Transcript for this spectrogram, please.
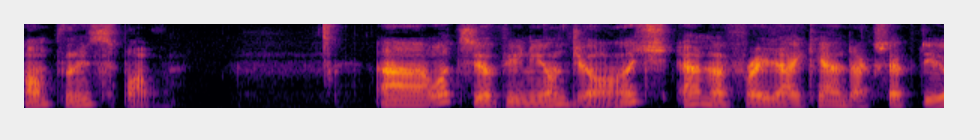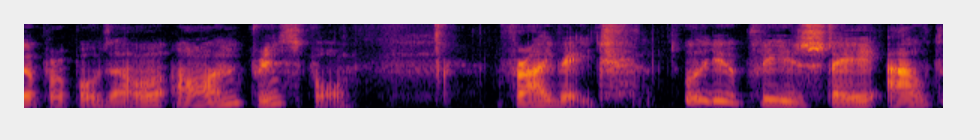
On principal. Uh, what's your opinion, George? I'm afraid I can't accept your proposal on principle. Private. Will you please stay out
